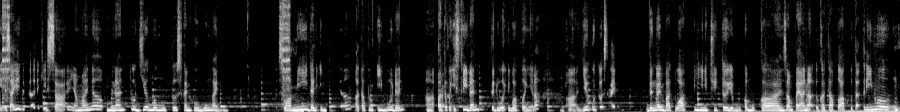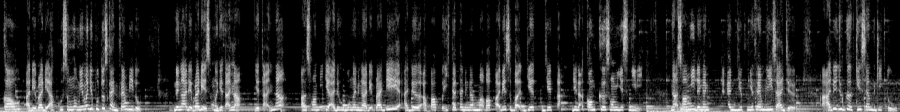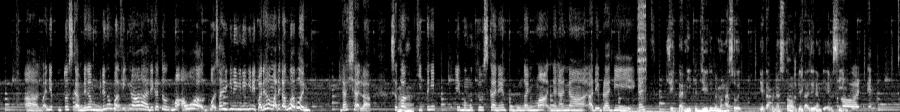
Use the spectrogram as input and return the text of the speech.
saya juga ada kisah eh, yang mana menantu dia memutuskan hubungan suami hmm. dan ibunya ataupun ibu dan uh, ataupun isteri dan kedua ibu bapanya lah. Okay. Uh, dia putuskan dengan batu api cerita yang bukan-bukan sampai anak tu kata apa aku tak terima engkau adik-beradik aku semua memang dia putuskan family tu dengan adik-beradik semua dia tak nak dia tak nak uh, suami dia ada hubungan dengan adik-beradik ada apa-apa ikatan dengan mak bapak dia sebab dia dia tak dia nak conquer suami dia sendiri nak suami dengan dengan dia punya family saja uh, ada juga kes yang begitu Ah, mak dia putuskan dengan dengan buat fitnah lah. Dia kata, mak awak buat saya gini gini gini. Padahal mak dia tak buat pun dahsyat lah sebab uh kita ni boleh memutuskan eh, hubungan mak dengan anak, adik-beradik kan. Syaitan ni kerja dia memang hasut. Dia tak pernah stop. Dia tak ada ambil MC. Oh, kan?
